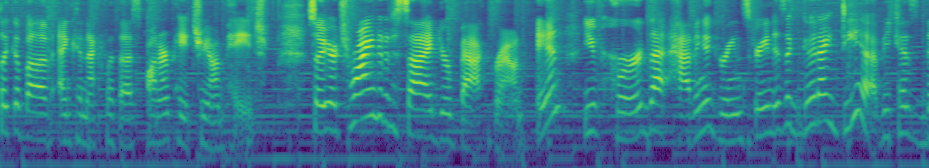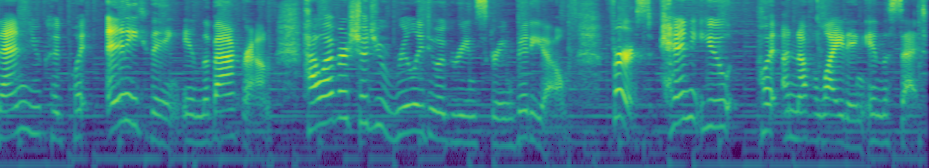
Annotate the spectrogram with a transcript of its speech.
click above and connect with us on our Patreon page. So you're trying to decide your background and you've heard that having a green screen is a good idea because then you could put any anything in the background. However, should you really do a green screen video? First, can you put enough lighting in the set?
